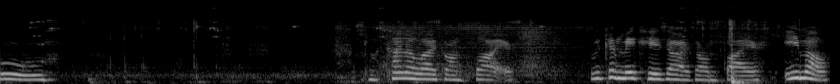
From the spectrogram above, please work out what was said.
Ooh. It's kind of like on fire. We can make his eyes on fire. Emo.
